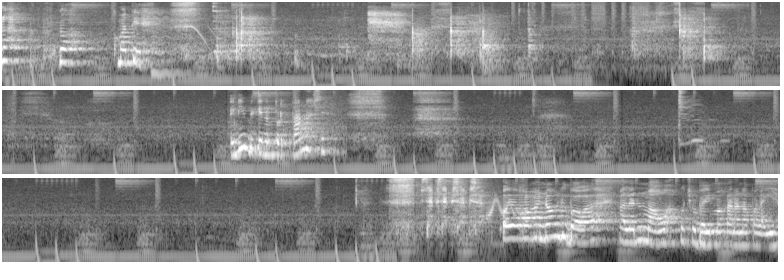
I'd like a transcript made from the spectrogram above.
Lah, loh, mati? Ini bikin bertanah sih. Oh ya komen dong di bawah kalian mau aku cobain makanan apa lagi?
